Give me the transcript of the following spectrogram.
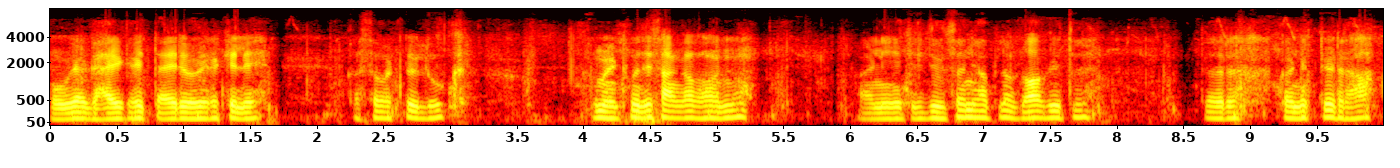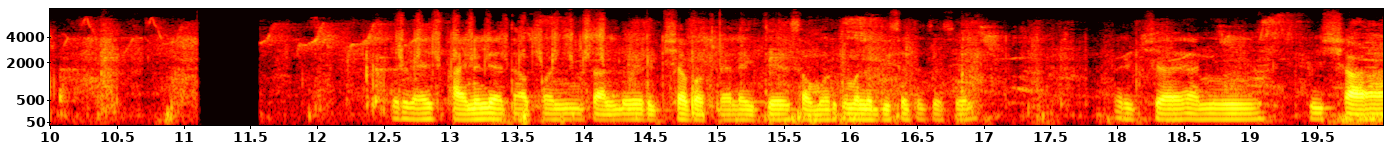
होऊया घाई घाई तयारी वगैरे केले. कसं वाटतं लुक कमेंटमध्ये सांगा भावांनो. आणि किती दिवसांनी आपला ब्लॉग येतो तर कनेक्टेड राहा. तर गॅस फायनली आता आपण चाललो आहे रिक्षा पकडायला. इथे समोर तुम्हाला दिसतच असेल. रिक्षा आहे आणि ही शाळा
